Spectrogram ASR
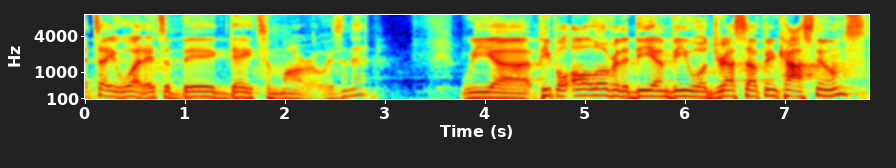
I tell you what, it's a big day tomorrow, isn't it? We uh, people all over the DMV will dress up in costumes.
